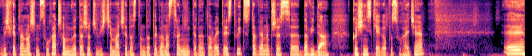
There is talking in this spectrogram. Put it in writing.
wyświetlę naszym słuchaczom, wy też oczywiście macie dostęp do tego na stronie internetowej, to jest tweet wstawiony przez Dawida Kosińskiego, posłuchajcie. Y,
